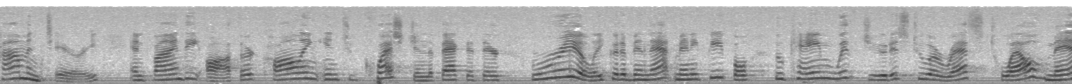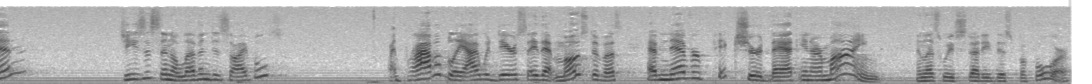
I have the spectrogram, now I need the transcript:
commentary and find the author calling into question the fact that there really could have been that many people who came with Judas to arrest 12 men, Jesus and 11 disciples. And probably, I would dare say that most of us have never pictured that in our mind unless we've studied this before.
